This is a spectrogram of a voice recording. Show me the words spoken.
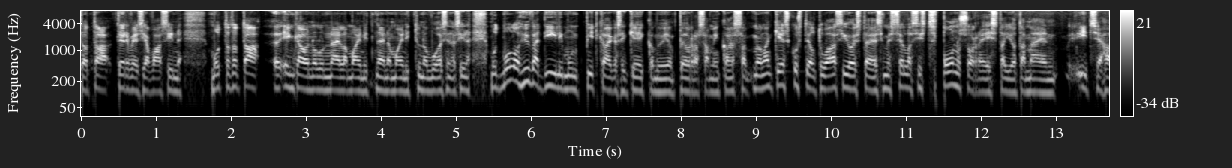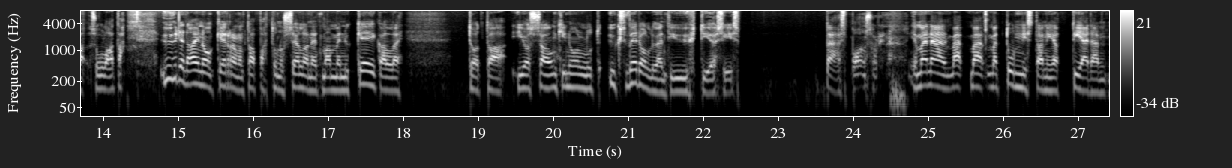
Tota, terveisiä vaan sinne. Mutta tota, enkä ole ollut näillä mainit, näinä mainittuna vuosina siinä. Mutta mulla on hyvä diili mun pitkäaikaisen keikkamyyjän Peurasamin kanssa. Me ollaan keskusteltu asioista ja esimerkiksi sellaisista sponsoreista, jota mä en itse sulata. Yhden ainoan kerran on tapahtunut sellainen, että mä oon mennyt keikalle, tota, jossa onkin ollut yksi vedonlyöntiyhtiö siis pääsponsorina. Ja mä näen, mä, mä, mä tunnistan ja tiedän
